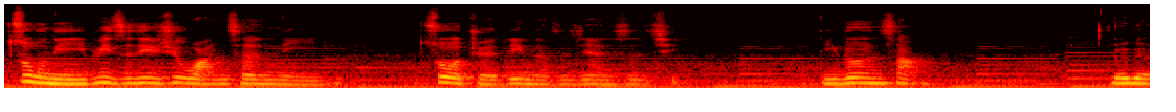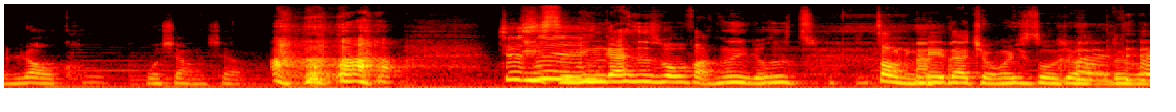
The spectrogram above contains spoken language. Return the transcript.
助你一臂之力去完成你做决定的这件事情。理论上有点绕口。我想一下，就意思应是。该是说，反正你就是照你内在权威去做就好，对吧？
